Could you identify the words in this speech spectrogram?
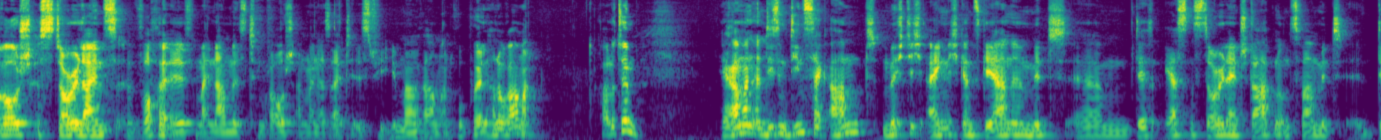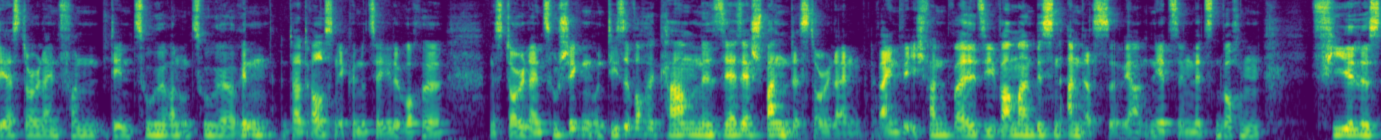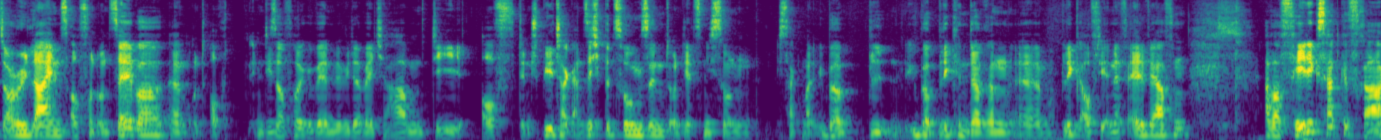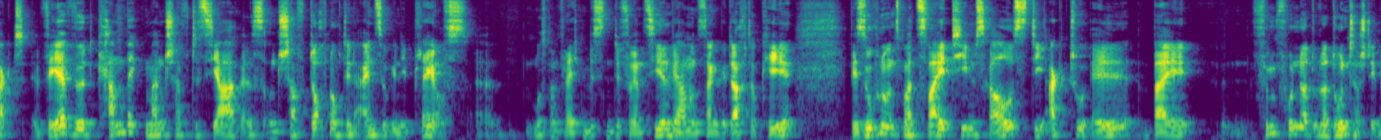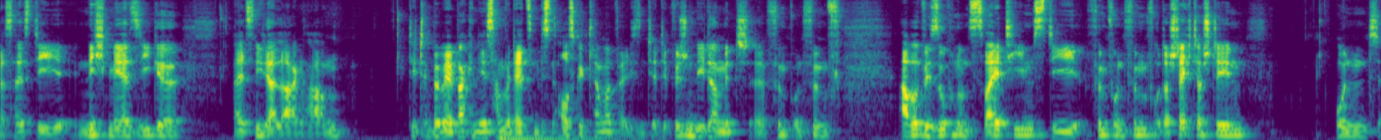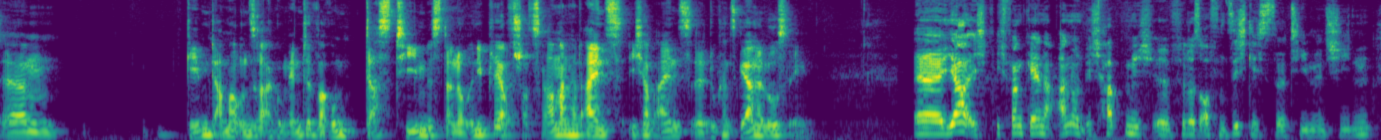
Rausch Storylines Woche 11. Mein Name ist Tim Rausch. An meiner Seite ist wie immer Rahman Ruppel. Hallo Rahman. Hallo Tim. Ja, Rahman, an diesem Dienstagabend möchte ich eigentlich ganz gerne mit ähm, der ersten Storyline starten und zwar mit der Storyline von den Zuhörern und Zuhörerinnen da draußen. Ihr könnt uns ja jede Woche eine Storyline zuschicken und diese Woche kam eine sehr, sehr spannende Storyline rein, wie ich fand, weil sie war mal ein bisschen anders. Wir hatten jetzt in den letzten Wochen viele Storylines auch von uns selber ähm, und auch in dieser Folge werden wir wieder welche haben, die auf den Spieltag an sich bezogen sind und jetzt nicht so einen, ich sag mal, überbl überblickenderen äh, Blick auf die NFL werfen. Aber Felix hat gefragt, wer wird Comeback-Mannschaft des Jahres und schafft doch noch den Einzug in die Playoffs? Äh, muss man vielleicht ein bisschen differenzieren. Wir haben uns dann gedacht, okay, wir suchen uns mal zwei Teams raus, die aktuell bei 500 oder drunter stehen. Das heißt, die nicht mehr Siege als Niederlagen haben. Die Tampa Bay Buccaneers haben wir da jetzt ein bisschen ausgeklammert, weil die sind ja Division Leader mit äh, 5 und 5. Aber wir suchen uns zwei Teams, die 5 und 5 oder schlechter stehen und ähm, geben da mal unsere Argumente, warum das Team es dann noch in die Playoffs schafft. Rahman hat eins, ich habe eins, äh, du kannst gerne loslegen. Äh, ja, ich, ich fange gerne an und ich habe mich äh, für das offensichtlichste Team entschieden.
